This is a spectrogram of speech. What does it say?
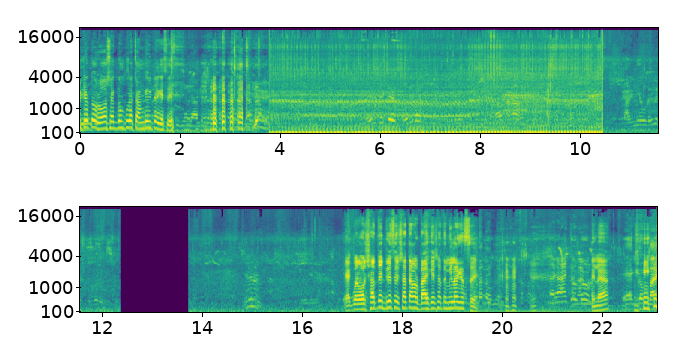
উঠে তো রস একদম পুরো চাঙ্গে উঠে গেছে। একবার ওর সাথে ড্রেসের সাথে আমার বাইকের সাথে মিলা গেছে। না? একদম ভাই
